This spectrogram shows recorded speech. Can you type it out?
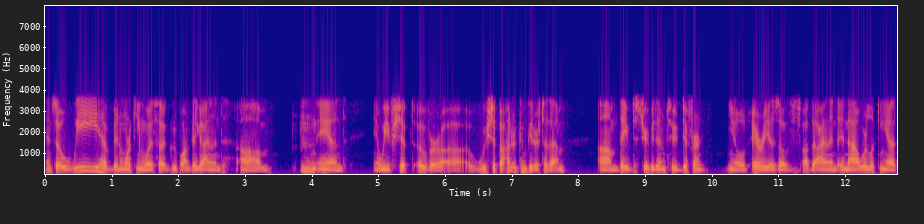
and so we have been working with a group on Big Island, um, and you know, we've shipped over uh, we've shipped 100 computers to them. Um, they've distributed them to different you know areas of, of the island, and now we're looking at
